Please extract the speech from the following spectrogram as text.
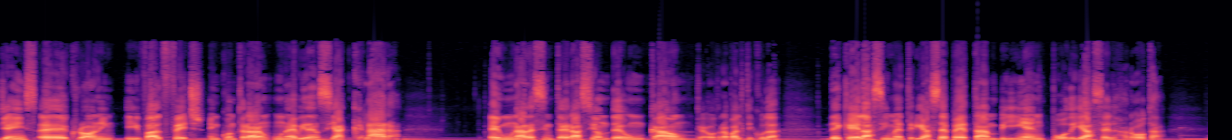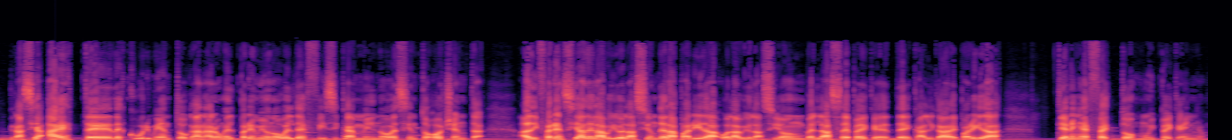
James eh, Cronin y Val Fitch encontraron una evidencia clara en una desintegración de un kaon, que es otra partícula, de que la simetría CP también podía ser rota. Gracias a este descubrimiento ganaron el Premio Nobel de Física en 1980. A diferencia de la violación de la paridad o la violación, ¿verdad? CP, que es de carga y paridad, tienen efectos muy pequeños.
